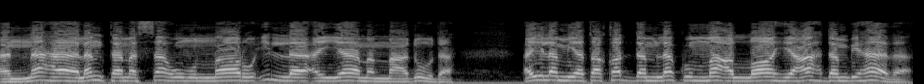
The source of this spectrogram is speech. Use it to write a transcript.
أنها لن تمسهم النار إلا أياما معدودة. أي لم يتقدم لكم مع الله عهدا بهذا.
